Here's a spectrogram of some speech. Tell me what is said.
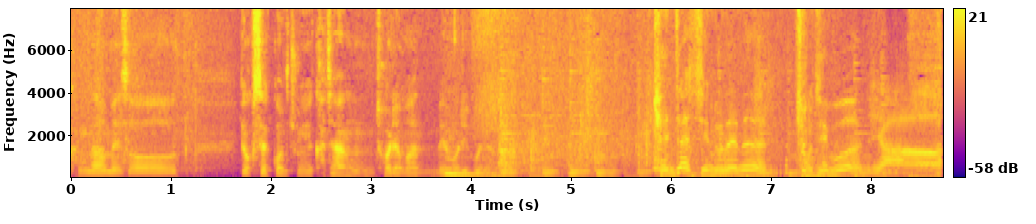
강남에서 역세권 중에 가장 저렴한 매물이고요. 켄자 씨 눈에는 저 집은 야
